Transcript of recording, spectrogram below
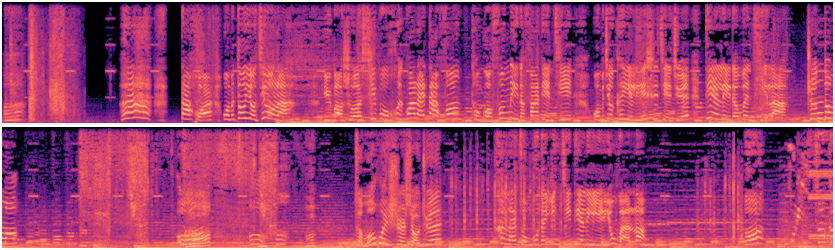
啊啊！大伙儿，我们都有救了。预报说西部会刮来大风，通过风力的发电机，我们就可以临时解决电力的问题了。真的吗？啊！啊！怎么回事，小娟？看来总部的应急电力也用完了。啊！糟糕，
